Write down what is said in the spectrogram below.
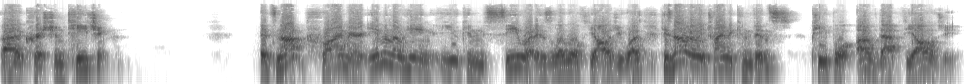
uh, Christian teaching. It's not primary, even though he you can see what his liberal theology was. He's not really trying to convince people of that theology.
